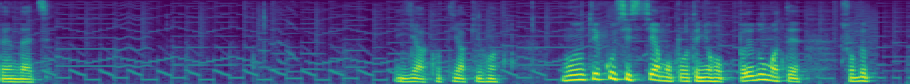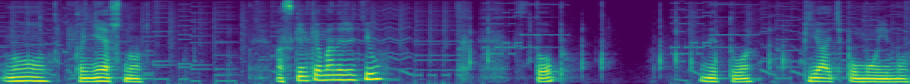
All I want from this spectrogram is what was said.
Тендець. Як, от як його? Ну, от яку систему проти нього придумати, щоб. Ну, звісно. А скільки в мене життів? Стоп. Не то. 5, по-моєму.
